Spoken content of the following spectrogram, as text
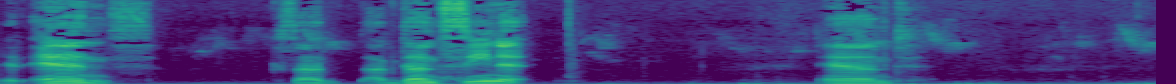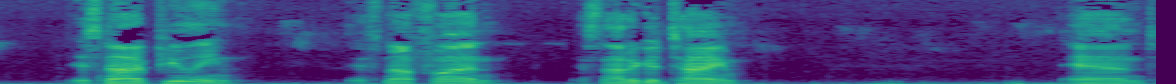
it ends because I've, I've done seen it and it's not appealing. It's not fun. It's not a good time. And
